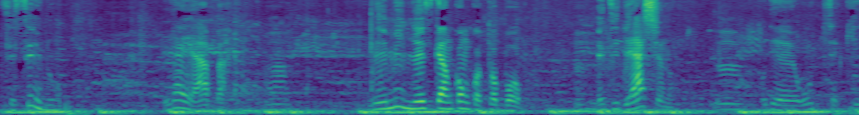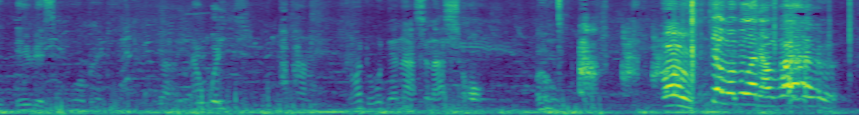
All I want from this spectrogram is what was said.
sesei no na yɛ aba na emi nyɛ sika nkɔ nkɔtɔ bɔb nti deɛ ahye no wodeɛ wo kyɛki areas mu wɔ baabi na woayi papa no na wode wo deɛ no ahye no ahye hɔ Oh, oh. Jẹ́ ọmọ fún wa dà fún wa sẹ́nu.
